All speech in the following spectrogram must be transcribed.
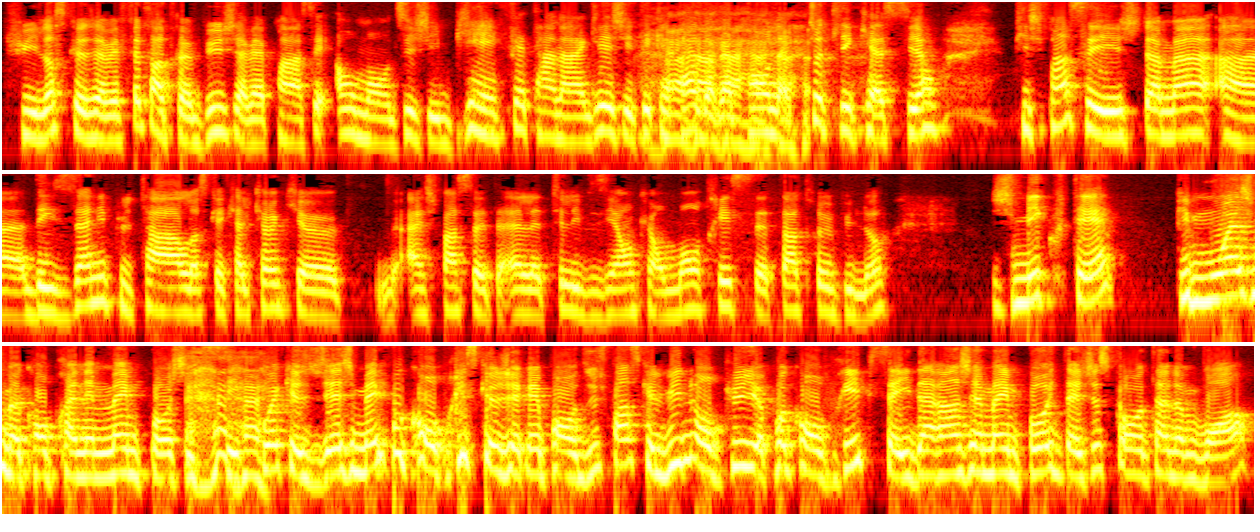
puis, lorsque j'avais fait l'entrevue, j'avais pensé, oh mon Dieu, j'ai bien fait en anglais, j'ai été capable de répondre à toutes les questions. Puis, je pense que c'est justement euh, des années plus tard, lorsque quelqu'un qui a je pense à la télévision, qui ont montré cette entrevue-là. Je m'écoutais, Puis moi, je me comprenais même pas. Je c'est quoi que je disais? J'ai même pas compris ce que j'ai répondu. Je pense que lui non plus, il a pas compris. Puis ça il dérangeait même pas. Il était juste content de me voir.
